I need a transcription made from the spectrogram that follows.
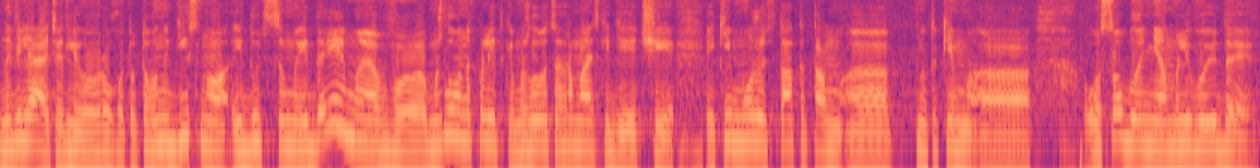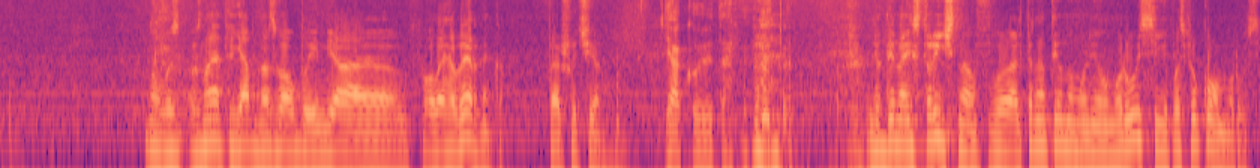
не віляють від лівого руху? Тобто вони дійсно йдуть з цими ідеями, в, можливо, не в політики, можливо, це громадські діячі, які можуть стати там е, ну, таким особленням лівої ідеї. Ну, ви знаєте, я б назвав би ім'я Олега Верника в першу чергу. Дякую, Віталій. Людина історична в альтернативному лівому русі і проспілковому русі.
